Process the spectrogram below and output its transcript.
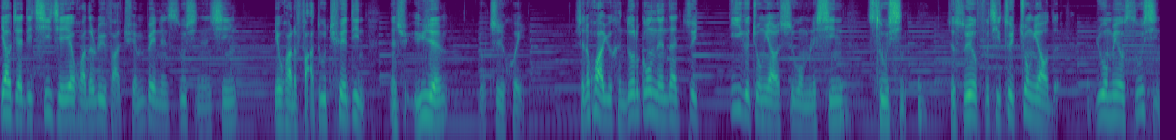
要讲第七节，耶华的律法全备，能苏醒人心；耶华的法度确定，能使愚人有智慧。神的话语很多的功能，但最第一个重要的是我们的心苏醒。这所有福气最重要的，如果没有苏醒，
